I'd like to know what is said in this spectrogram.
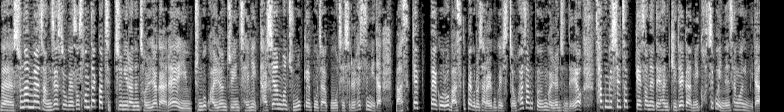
네, 순환매 장세 속에서 선택과 집중이라는 전략 아래 이 중국 관련주인 제닉 다시 한번 주목해 보자고 제시를 했습니다. 마스크팩으로 마스크팩으로 잘 알고 계시죠? 화장품 관련주인데요. 4분기 실적 개선에 대한 기대감이 커지고 있는 상황입니다.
